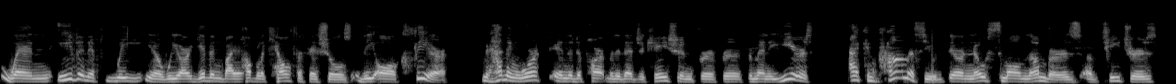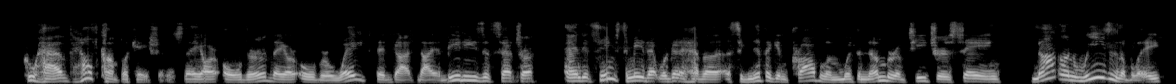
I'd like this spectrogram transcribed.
When even if we you know we are given by public health officials the all clear. I mean, having worked in the Department of Education for, for, for many years, I can promise you that there are no small numbers of teachers who have health complications. They are older, they are overweight, they've got diabetes, etc. And it seems to me that we're going to have a, a significant problem with a number of teachers saying, not unreasonably,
